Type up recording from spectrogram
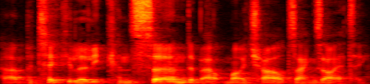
uh, particularly concerned about my child's anxiety?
